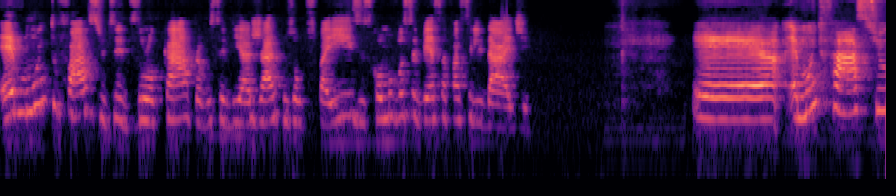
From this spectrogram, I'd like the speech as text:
É muito fácil de se deslocar para você viajar para os outros países. Como você vê essa facilidade? É, é muito fácil.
